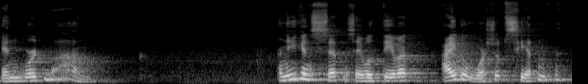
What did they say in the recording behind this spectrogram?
inward man. And you can sit and say, Well, David, I don't worship Satan.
